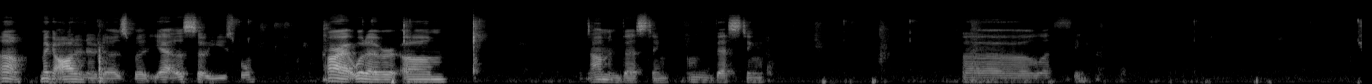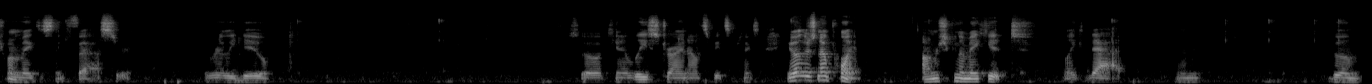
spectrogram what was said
Oh, Mega Audino does, but yeah, that's so useful. Alright, whatever. Um, I'm investing. I'm investing. Uh, let's see. I just want to make this thing faster. I really do. So I can at least try and outspeed some things. You know, there's no point. I'm just going to make it like that. And Boom.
